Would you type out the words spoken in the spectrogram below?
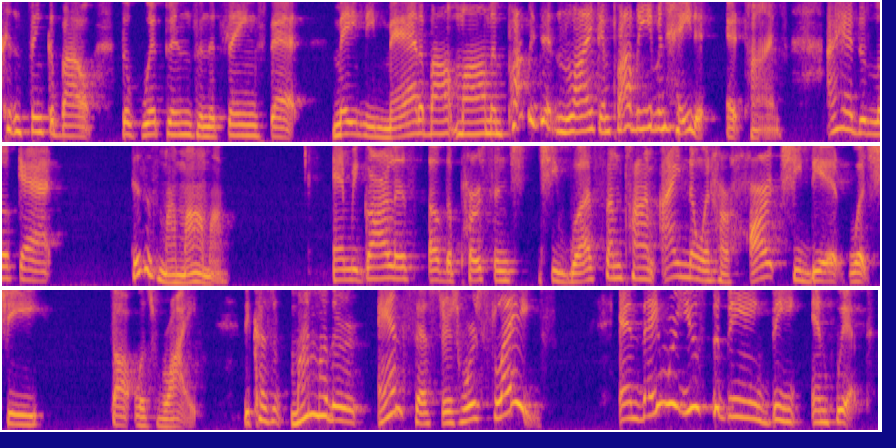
couldn't think about the whippings and the things that made me mad about mom and probably didn't like and probably even hate it at times. I had to look at this is my mama. And regardless of the person she was sometime, I know in her heart she did what she thought was right because my mother ancestors were slaves and they were used to being beat and whipped.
